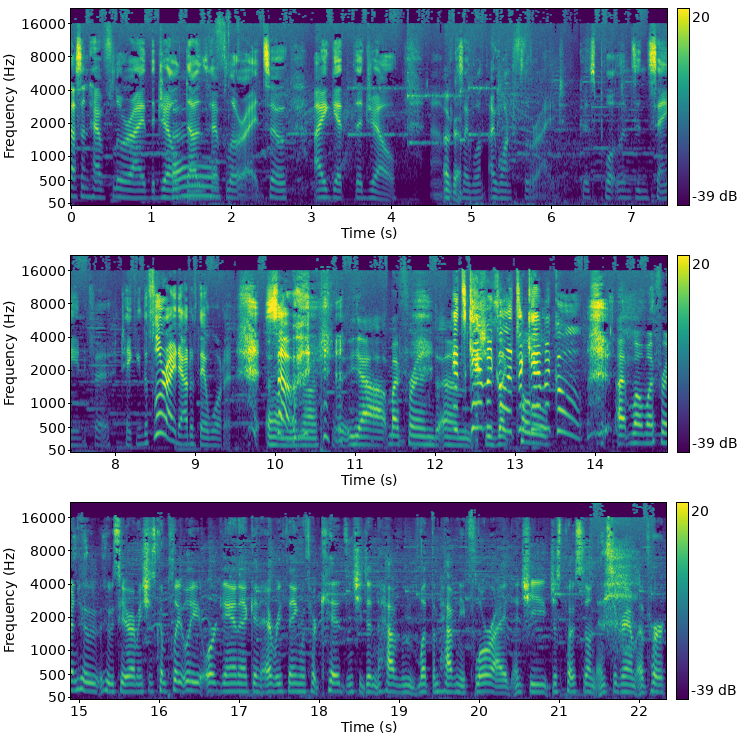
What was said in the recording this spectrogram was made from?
doesn't have fluoride. The gel does Oh. have fluoride. So I get the gel um, Okay. because I want I want fluoride because Portland's insane for taking the fluoride out of their water. Oh so my gosh. Yeah, my friend. Um, it's chemical. like it's total- a chemical. I, well, my friend who who's here, I mean, she's completely organic and everything with her kids, and she didn't have them let them have any fluoride, and she just posted on Instagram of her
